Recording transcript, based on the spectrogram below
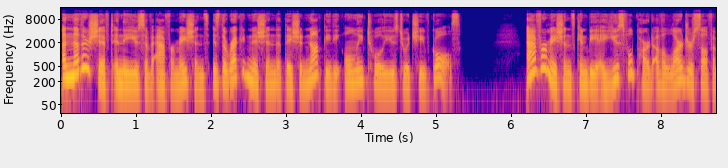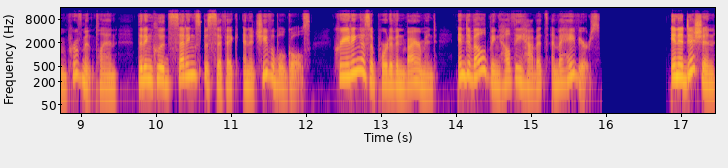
Another shift in the use of affirmations is the recognition that they should not be the only tool used to achieve goals. Affirmations can be a useful part of a larger self improvement plan that includes setting specific and achievable goals, creating a supportive environment, and developing healthy habits and behaviors. In addition,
